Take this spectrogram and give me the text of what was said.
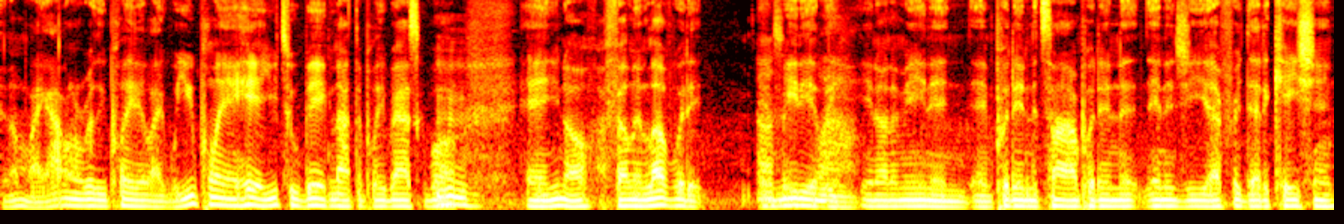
And I'm like, I don't really play it. Like, well, you playing here, you too big not to play basketball. Mm-hmm. And, you know, I fell in love with it immediately. You know what I mean? And and put in the time, put in the energy, effort, dedication.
